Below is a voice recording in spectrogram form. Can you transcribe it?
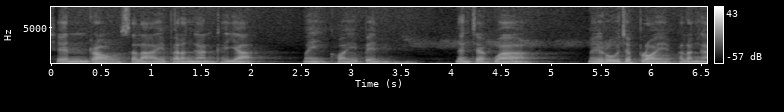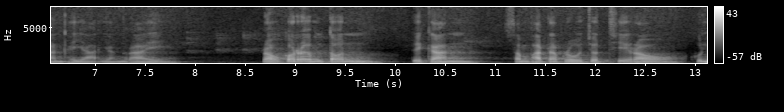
เช่นเราสลายพลังงานขยะไม่ค่อยเป็น เนื่องจากว่าไม่รู้จะปล่อยพลังงานขยะอย่างไร เราก็เริ่มต้นด้วยการสัมผัสรับรู้จุดที่เราคุ้น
